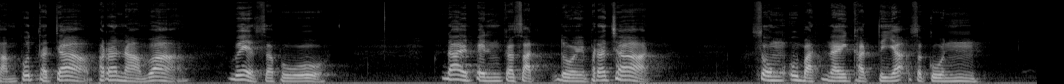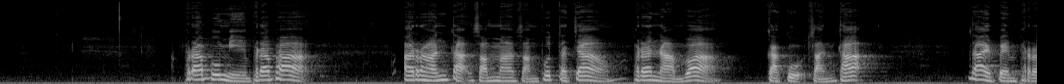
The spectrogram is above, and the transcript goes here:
สัมพุทธเจ้า พระนามว่า เวสภู ได้เป็นกษัตริย์โดยพระชาติ ทรงอุบัติในขัตติยสกุล พระผู้มีพระภาคอรหันตสัมมาสัมพุทธเจ้า พระนามว่ากากุสันทะ ได้เป็นพร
